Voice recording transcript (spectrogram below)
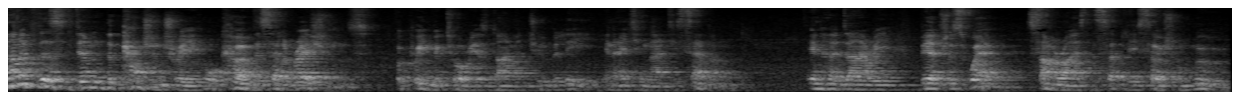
None of this dimmed the pageantry or curbed the celebrations for Queen Victoria's Diamond Jubilee in 1897. In her diary, Beatrice Webb summarized the social mood.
